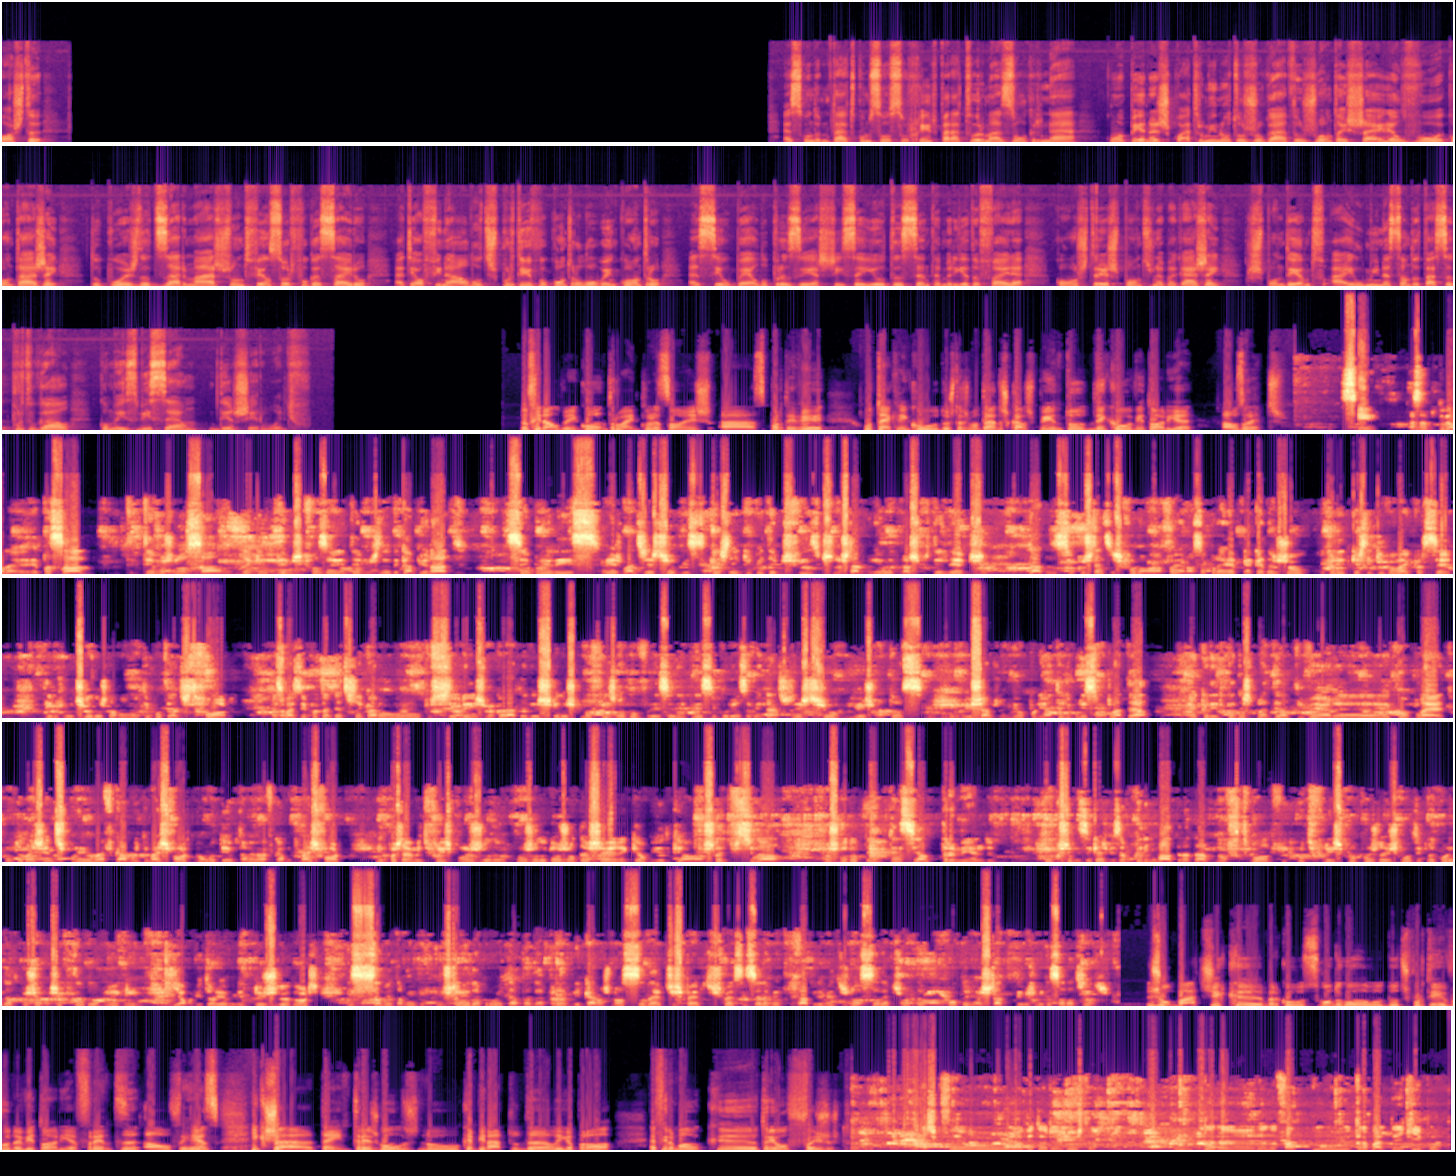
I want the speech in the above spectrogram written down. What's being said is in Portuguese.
A segunda metade começou a sorrir para a turma azul-grená. Com apenas 4 minutos jogados, João Teixeira levou a contagem depois de desarmar um defensor fugaceiro. Até ao final, o Desportivo controlou o encontro a seu belo prazer e saiu de Santa Maria da Feira com os três pontos na bagagem, respondendo à eliminação da Taça de Portugal com uma exibição de encher o olho. No final do encontro, em declarações à Sport TV, o técnico dos Transmontanos, Carlos Pinto, dedicou a vitória aos adeptos. Sim, a Taça de Portugal é, é passado, temos noção daquilo que temos que fazer em termos de, de, campeonato. Sempre eu disse, mesmo antes deste jogo, disse que esta equipa em termos físicos não está no nível que nós pretendemos, dadas as circunstâncias que foram foi a nossa pré-época. A cada jogo, acredito que esta equipa vai crescer. Temos muitos jogadores também muito importantes de fora mas o mais importante é destacar o profissionalismo, o caráter dos jogadores, como fiz na conferência de imprensa, curiosamente, antes deste jogo, e hoje notou-se, e o Chaves, na minha opinião, tem um belíssimo plantel. Acredito que quando este plantel estiver uh, completo, com toda a gente disponível, vai ficar muito mais forte, com o tempo também vai ficar muito mais forte, e depois também muito feliz por um jogador, um jogador que é o João Teixeira, que é um miúdo que é um excelente profissional, um jogador que tem um potencial tremendo, que eu costumo dizer que às vezes é um bocadinho maltratado no futebol, e fico muito feliz pelos dois gols e pela qualidade que o João nos apresentou também aqui. E é uma vitória, obviamente, dos jogadores, essencialmente também gostaria de aproveitar para, para dedicar aos nossos adeptos e espero, espero sinceramente que rapidamente os nossos adeptos voltem, voltem ao estado, temos muita saudades deles. João Bachi, que marcou o segundo golo do Desportivo na vitória frente ao Feirense e que já tem três golos no campeonato da Liga Pro, afirmou que o triunfo foi justo. Acho que foi uma vitória justa, eh, dando o facto do trabalho da equipa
